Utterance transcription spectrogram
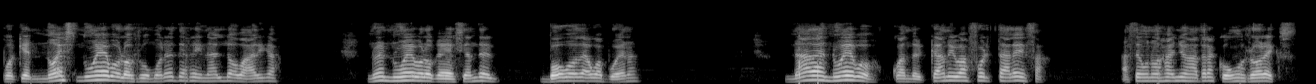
Porque no es nuevo los rumores de Reinaldo Vargas. No es nuevo lo que decían del bobo de Agua Buena. Nada nuevo cuando el Cano iba a Fortaleza hace unos años atrás con un Rolex,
